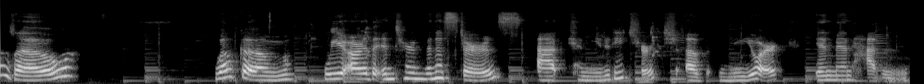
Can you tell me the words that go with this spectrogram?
Hello. Welcome. We are the intern ministers at Community Church of New York in Manhattan.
